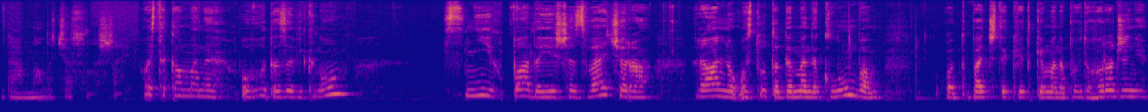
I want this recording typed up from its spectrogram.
Да, мало часу лишає. Ось така в мене погода за вікном. Сніг падає ще з вечора. Реально, ось тут, де в мене клумба. От бачите, квітки в мене повідгороджені.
